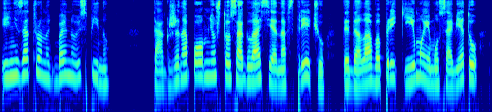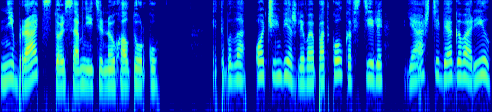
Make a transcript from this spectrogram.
и не затронуть больную спину. Также напомню, что согласие на встречу ты дала вопреки моему совету не брать столь сомнительную халтурку. Это была очень вежливая подколка в стиле «Я ж тебе говорил».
